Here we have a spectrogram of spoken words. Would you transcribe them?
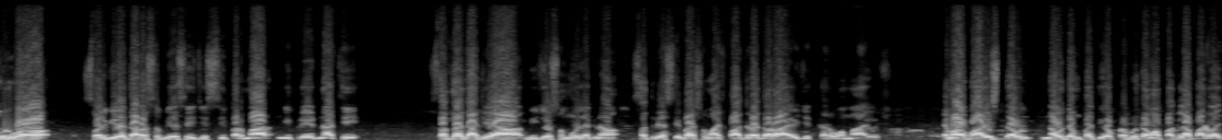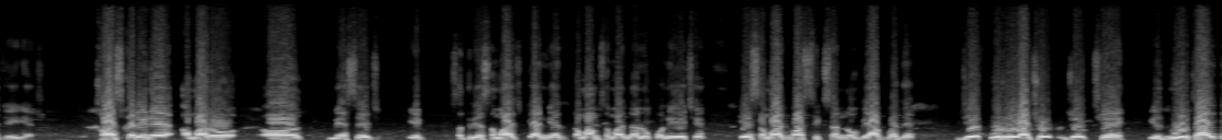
પૂર્વ સ્વર્ગીય ધારાસભ્ય શ્રી જીસી પરમારની પ્રેરણાથી સતત આજે આ બીજો સમૂહ લગ્ન ક્ષત્રિય સેવા સમાજ પાદરા દ્વારા આયોજિત કરવામાં આવ્યો છે. એમાં બાવીસ નવ દંપતીઓ પ્રભુતામાં પગલાં પાડવા જઈ રહ્યા છે. ખાસ કરીને અમારો મેસેજ એક ક્ષત્રિય સમાજ કે અન્ય તમામ સમાજના લોકોને એ છે કે સમાજમાં શિક્ષણનો વ્યાપ વધે, જે કુરિવાજો જે છે એ દૂર થાય,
